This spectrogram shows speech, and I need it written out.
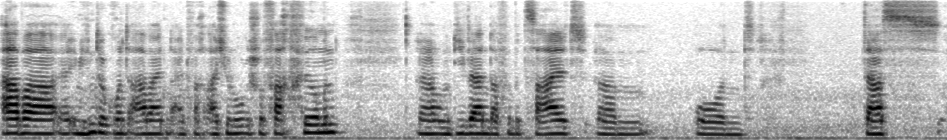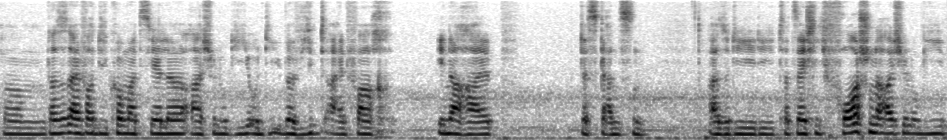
Aber äh, im Hintergrund arbeiten einfach archäologische Fachfirmen äh, und die werden dafür bezahlt. Ähm, und das, ähm, das ist einfach die kommerzielle Archäologie und die überwiegt einfach innerhalb des Ganzen. Also die, die tatsächlich forschende Archäologie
